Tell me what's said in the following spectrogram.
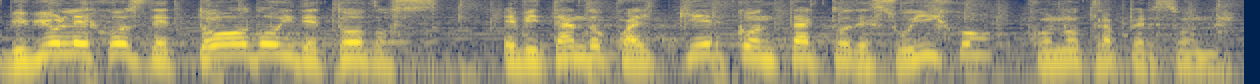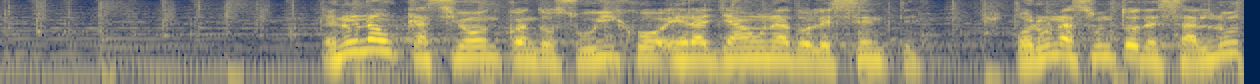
Vivió lejos de todo y de todos, evitando cualquier contacto de su hijo con otra persona. En una ocasión, cuando su hijo era ya un adolescente, por un asunto de salud,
